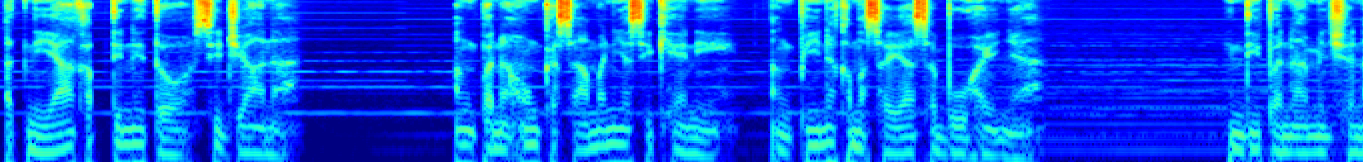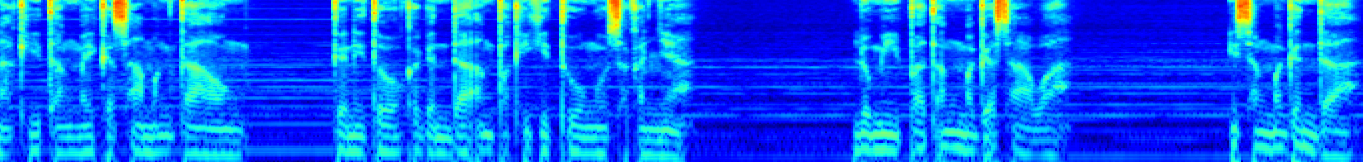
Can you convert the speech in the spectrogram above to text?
at niyakap din nito si Gianna. Ang panahong kasama niya si Kenny ang pinakamasaya sa buhay niya. Hindi pa namin siya nakitang may kasamang taong ganito kaganda ang pakikitungo sa kanya. Lumipat ang mag-asawa. Isang maganda,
